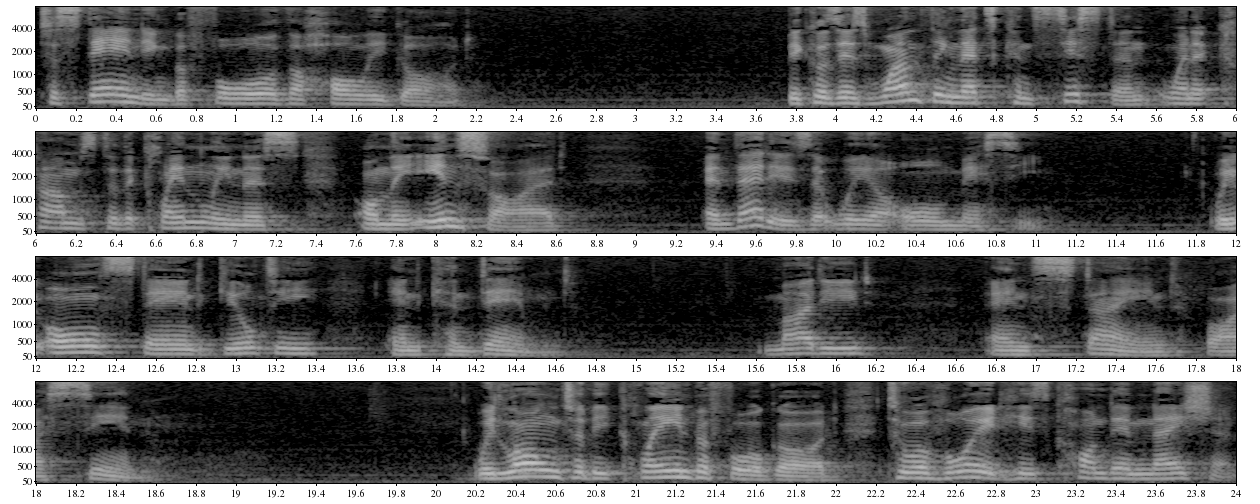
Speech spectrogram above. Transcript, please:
to standing before the holy God. Because there's one thing that's consistent when it comes to the cleanliness on the inside, and that is that we are all messy. We all stand guilty and condemned, muddied and stained by sin. We long to be clean before God, to avoid his condemnation,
